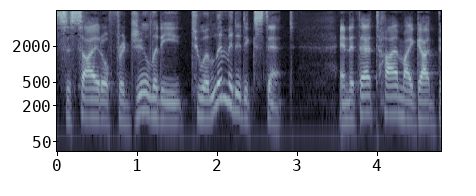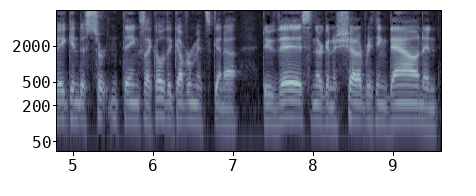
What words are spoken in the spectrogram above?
societal fragility to a limited extent. And at that time i got big into certain things like oh the government's gonna do this and they're gonna shut everything down and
